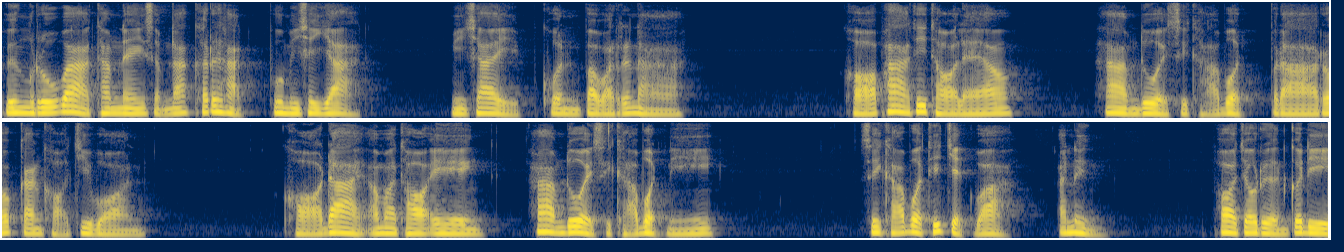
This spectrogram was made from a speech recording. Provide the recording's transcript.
พึงรู้ว่าทำในสำนักครหัสผู้มีชญาติมีใช่คนปวารณา ขอผ้าที่ทอแล้ว ห้ามด้วยสิกขาบทปรารบการขอจีวร ขอได้เอามาทอเอง ห้ามด้วยสิกขาบทนี้ สิกขาบทที่ 7 ว่า อันหนึ่ง พ่อเจ้าเรือนก็ดี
